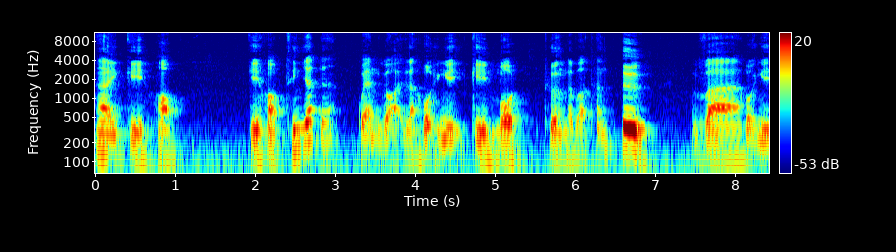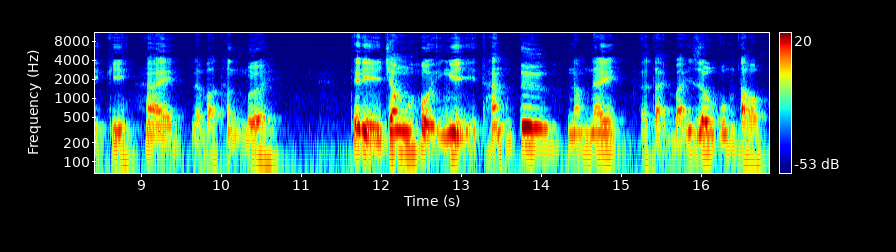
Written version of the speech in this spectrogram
hai kỳ họp. Kỳ họp thứ nhất đó, quen gọi là hội nghị kỳ 1 thường là vào tháng 4 và hội nghị kỳ 2 là vào tháng 10. Thế thì trong hội nghị tháng 4 năm nay ở tại bãi dâu Vũng Tàu,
